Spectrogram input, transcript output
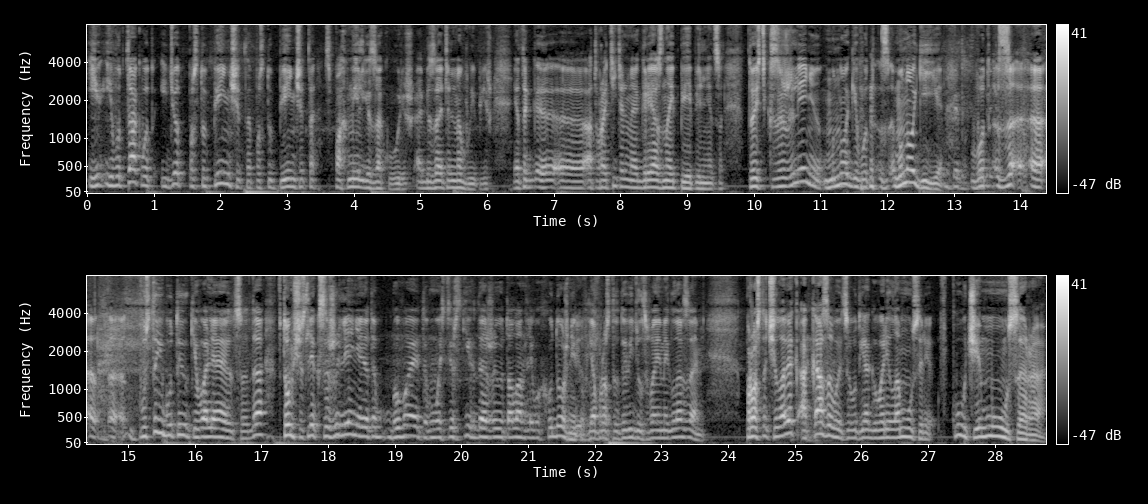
И, и вот так вот идет поступенчато, поступенчато, с похмелья закуришь, обязательно выпьешь. Это э, э, отвратительная грязная пепельница. То есть, к сожалению, многие вот, многие вот за, э, э, э, пустые бутылки валяются, да, в том числе, к сожалению, это бывает в мастерских даже и у талантливых художников. Я просто это видел своими глазами. Просто человек оказывается, вот я говорил о мусоре, в куче мусора.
